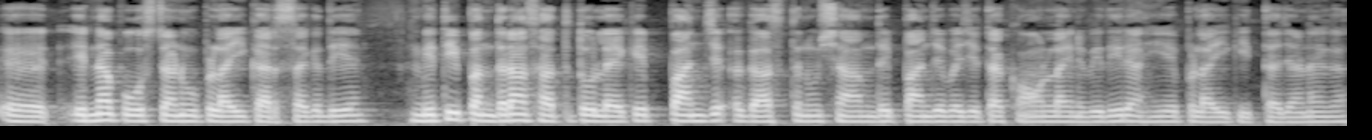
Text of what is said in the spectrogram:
ਇਹਨਾਂ ਪੋਸਟਾਂ ਨੂੰ ਅਪਲਾਈ ਕਰ ਸਕਦੇ ਆ। ਮਿਤੀ 15/7 ਤੋਂ ਲੈ ਕੇ 5 ਅਗਸਤ ਨੂੰ ਸ਼ਾਮ ਦੇ 5 ਵਜੇ ਤੱਕ ਆਨਲਾਈਨ ਵਿਧੀ ਰਾਹੀਂ ਅਪਲਾਈ ਕੀਤਾ ਜਾਣਾ ਹੈਗਾ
